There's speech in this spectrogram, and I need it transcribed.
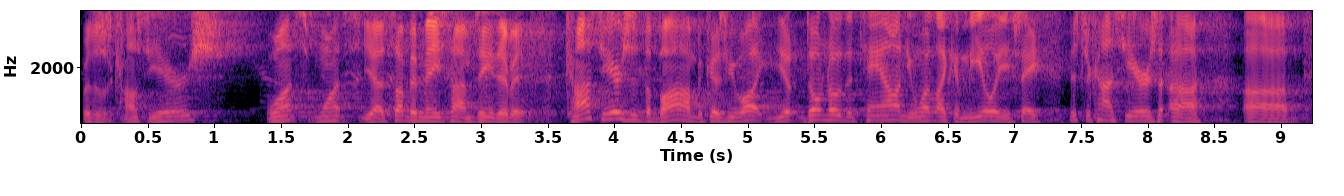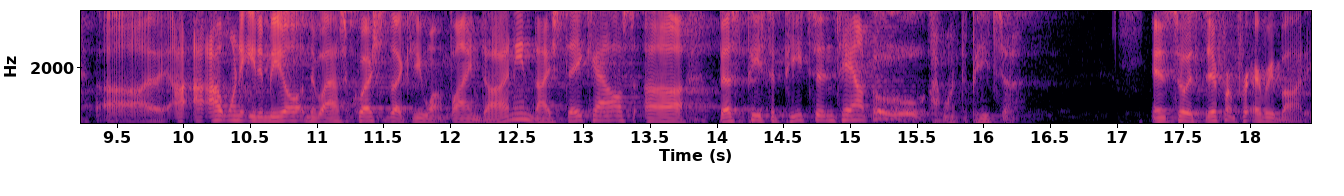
where there's a concierge? Once, once, yes, I've been many times either, but concierge is the bomb because you want, you don't know the town, you want like a meal, you say, Mr. Concierge, uh, uh, uh, I, I want to eat a meal, and they'll ask questions like, do you want fine dining, nice steakhouse, uh, best piece of pizza in town? Oh, I want the pizza. And so it's different for everybody.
